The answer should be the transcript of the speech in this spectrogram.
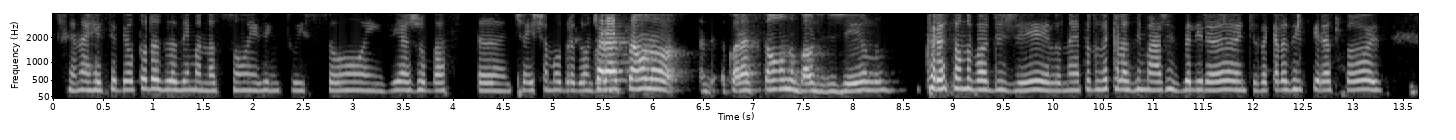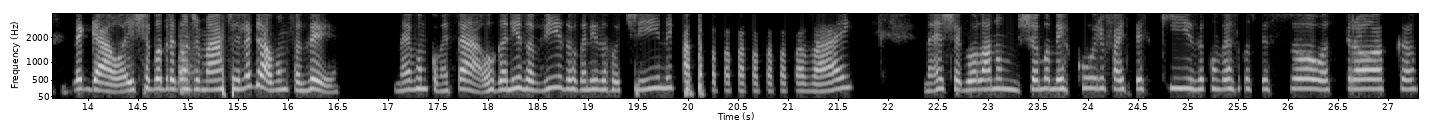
você, né, recebeu todas as emanações, intuições, viajou bastante, aí chamou o dragão de coração no coração no balde de gelo, coração no balde de gelo, né? Todas aquelas imagens delirantes, aquelas inspirações, legal. Aí chegou o dragão de Marte, legal, vamos fazer, né? Vamos começar, organiza a vida, organiza a rotina e pá, pá, pá, pá, pá, pá, pá, pá vai. Né? Chegou lá, no, chama Mercúrio, faz pesquisa, conversa com as pessoas, troca,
